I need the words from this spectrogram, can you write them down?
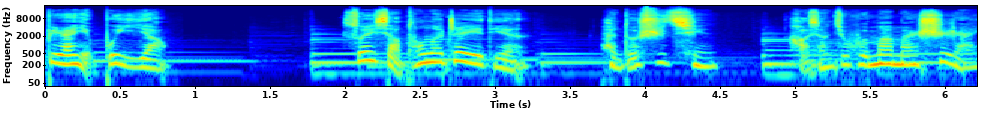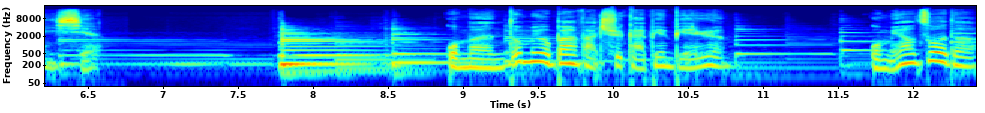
必然也不一样。所以想通了这一点，很多事情好像就会慢慢释然一些。我们都没有办法去改变别人，我们要做的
